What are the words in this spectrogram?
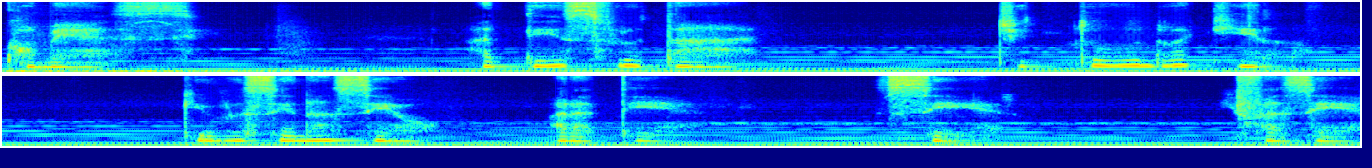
Comece a desfrutar de tudo aquilo que você nasceu para ter, ser e fazer.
